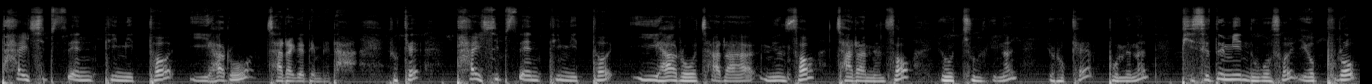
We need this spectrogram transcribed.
80cm 이하로 자라게 됩니다. 이렇게 80cm 이하로 자라면서 자라면서 이 줄기는 이렇게 보면은 비스듬히 누워서 옆으로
